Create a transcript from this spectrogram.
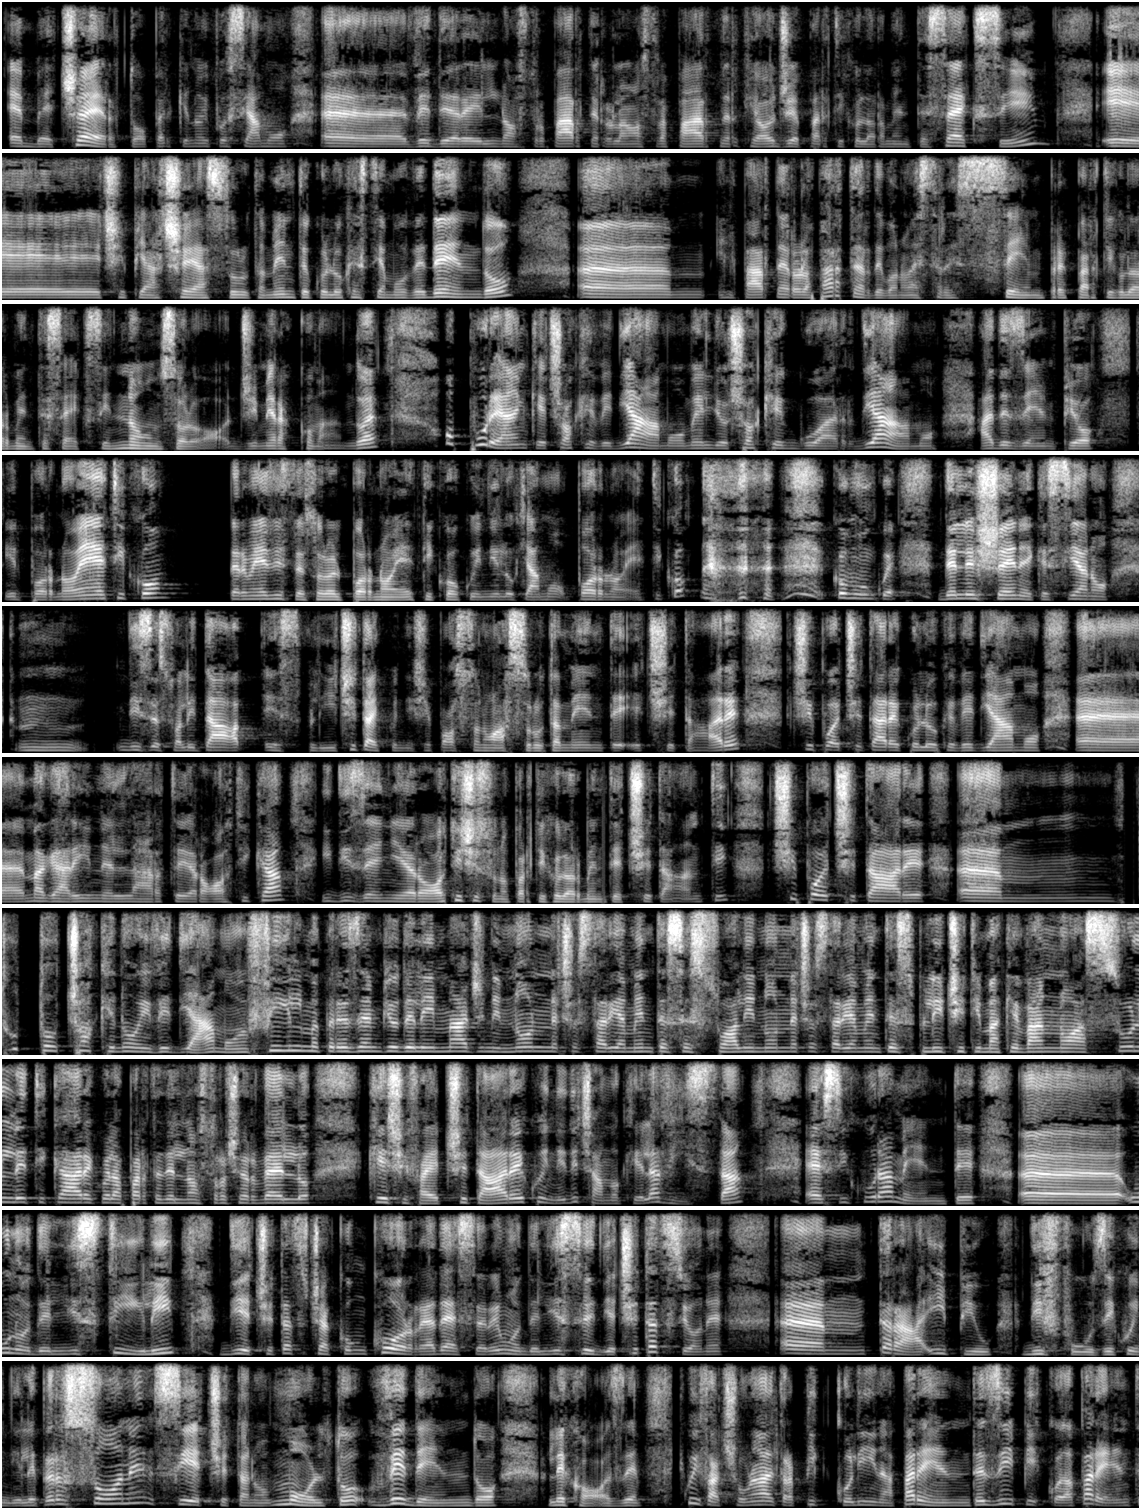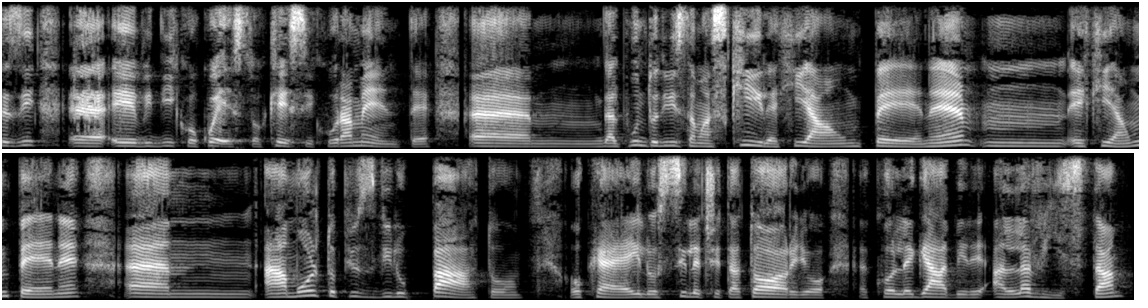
eh beh, certo, perché noi possiamo eh, vedere il nostro partner o la nostra partner che oggi è particolarmente sexy e ci piace assolutamente quello che stiamo vedendo. Um, il partner o la partner devono essere sempre particolarmente sexy, non solo oggi, mi raccomando. Eh. Oppure anche ciò che vediamo, o meglio ciò che guardiamo, ad esempio il porno etico, per me esiste solo il porno etico, quindi lo chiamo porno etico. Comunque, delle scene che siano mh, di sessualità esplicita e quindi ci possono assolutamente eccitare. Ci può eccitare quello che vediamo eh, magari nell'arte erotica, i disegni erotici sono particolarmente eccitanti. Ci può eccitare ehm, tutto ciò che noi vediamo, un film, per esempio, delle immagini non necessariamente sessuali, non necessariamente espliciti, ma che vanno a solleticare quella parte del nostro cervello che ci fa eccitare, quindi diciamo che la vista è sicuramente eh, uno degli stili di eccitazione, cioè concorre ad essere uno degli stili di eccitazione ehm, tra i più diffusi, quindi le persone si eccitano molto vedendo le cose. Qui faccio un'altra piccolina parentesi, piccola parentesi eh, e vi dico questo, che sicuramente ehm, dal punto di vista maschile chi ha un pene mh, mm, e chi ha un pene ehm, ha molto più sviluppato okay, lo stile citatorio eh, collegabile alla vista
